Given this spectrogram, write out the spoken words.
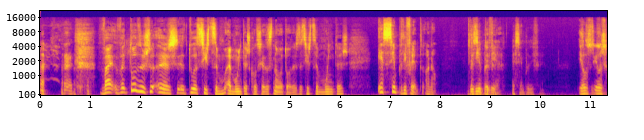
vai, vai, todas as, tu assistes a, a, muitas, com certeza, se não a todas, assistes a muitas. É sempre diferente, ou não? de é dia para diferente. dia. É sempre diferente. Eles, eles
